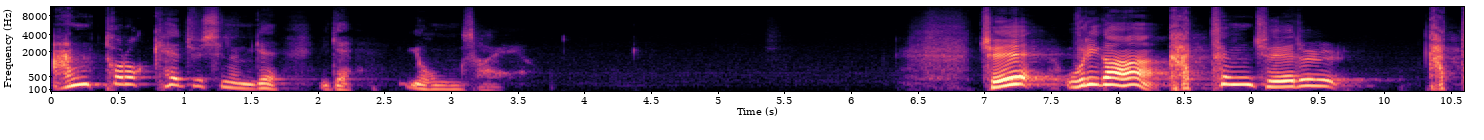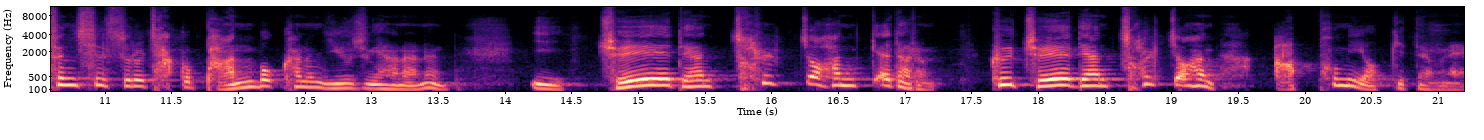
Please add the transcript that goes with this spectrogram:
않도록 해주시는 게 이게 용서예요. 죄, 우리가 같은 죄를, 같은 실수를 자꾸 반복하는 이유 중에 하나는 이 죄에 대한 철저한 깨달음, 그 죄에 대한 철저한 아픔이 없기 때문에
